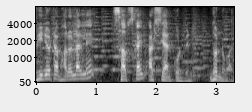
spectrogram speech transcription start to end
ভিডিওটা ভালো লাগলে সাবস্ক্রাইব আর শেয়ার করবেন। ধন্যবাদ।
